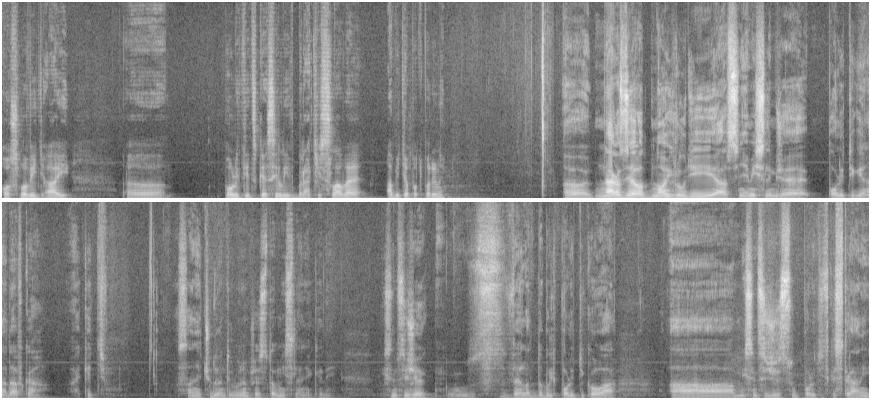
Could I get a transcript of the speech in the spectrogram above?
osloviť aj e, politické sily v Bratislave, aby ťa podporili? E, na rozdiel od mnohých ľudí, ja si nemyslím, že politik je nadávka, aj keď sa nečudujem tým ľuďom, že si to myslia niekedy. Myslím si, že veľa dobrých politikov a, a myslím si, že sú politické strany,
